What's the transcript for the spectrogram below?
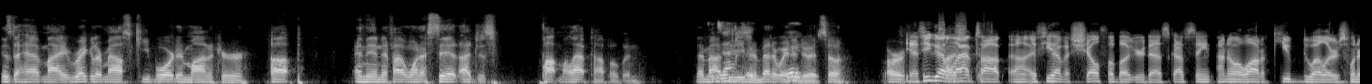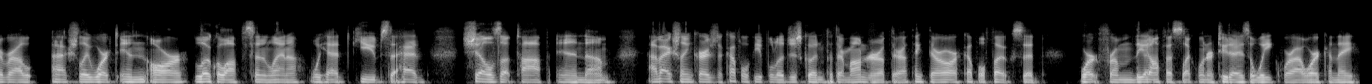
is to have my regular mouse, keyboard, and monitor up, and then if I want to sit, I just pop my laptop open. That might Exactly. be even a better way Right. to do it. So, or Yeah, if you've got a laptop, uh, if you have a shelf above your desk, I've seen. I know a lot of cube dwellers. Whenever I actually worked in our local office in Atlanta, we had cubes that had shelves up top, and um, I've actually encouraged a couple of people to just go ahead and put their monitor up there. I think there are a couple of folks that work from the office like one or two days a week where I work, and they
